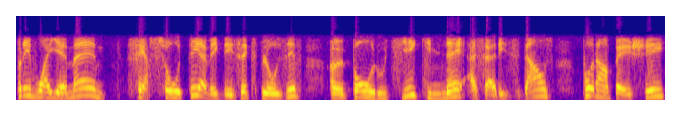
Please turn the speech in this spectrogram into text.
prévoyait même faire sauter avec des explosifs un pont routier qui menait à sa résidence pour empêcher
